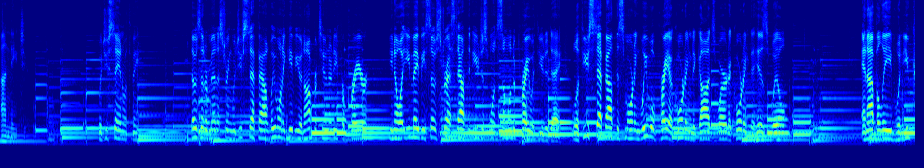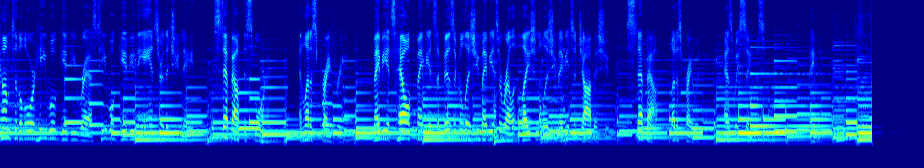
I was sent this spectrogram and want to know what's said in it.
I need you. Would you stand with me? Those that are ministering, would you step out? We want to give you an opportunity for prayer. You know what? You may be so stressed out that you just want someone to pray with you today. Well, if you step out this morning, we will pray according to God's word, according to His will. And I believe when you come to the Lord, He will give you rest. He will give you the answer that you need. Step out this morning and let us pray for you. Maybe it's health, maybe it's a physical issue, maybe it's a relational issue, maybe it's a job issue. Step out. Let us pray with you as we sing this morning. Amen.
